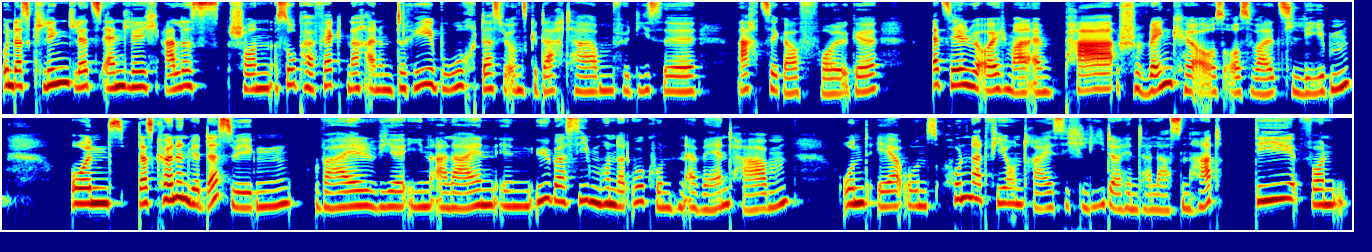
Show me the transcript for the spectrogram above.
und das klingt letztendlich alles schon so perfekt nach einem Drehbuch, dass wir uns gedacht haben, für diese 80er Folge erzählen wir euch mal ein paar Schwenke aus Oswalds Leben. Und das können wir deswegen, weil wir ihn allein in über 700 Urkunden erwähnt haben und er uns 134 Lieder hinterlassen hat, die von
